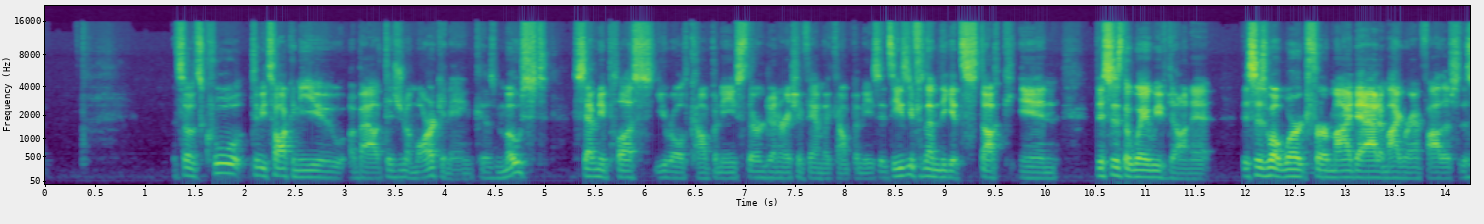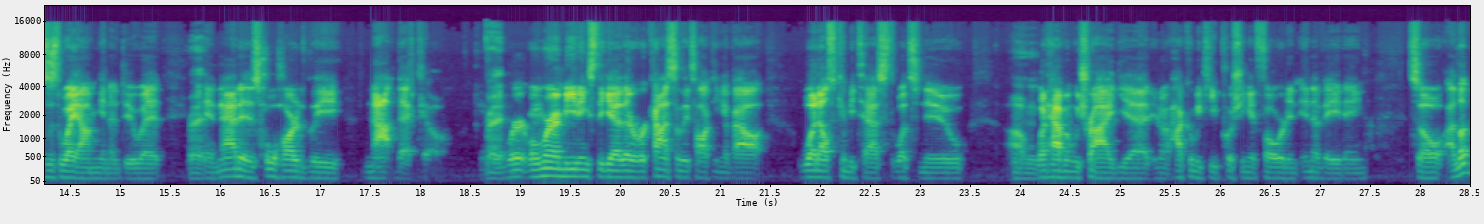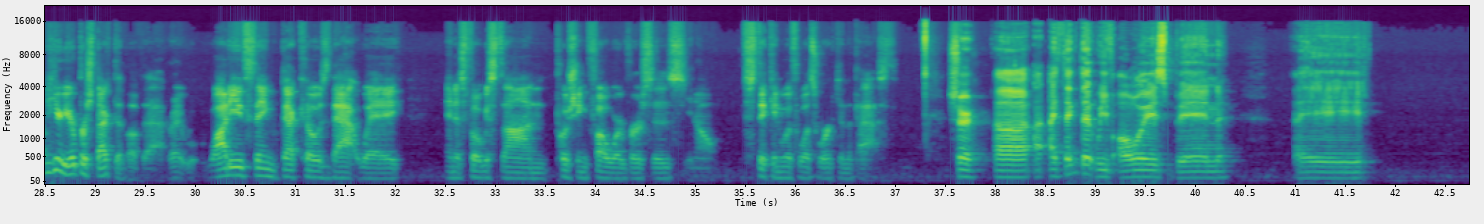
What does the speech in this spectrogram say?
So it's cool to be talking to you about digital marketing because most 70 plus year old companies, third generation family companies, it's easy for them to get stuck in this is the way we've done it. This is what worked for my dad and my grandfather. So this is the way I'm going to do it. Right. And that is wholeheartedly not Betco. You know, right. We're, when we're in meetings together, we're constantly talking about what else can be tested, what's new, um, mm-hmm. what haven't we tried yet? You know, how can we keep pushing it forward and innovating? So I'd love to hear your perspective of that, right? Why do you think Betco is that way and is focused on pushing forward versus you know sticking with what's worked in the past? Sure. Uh, I think that we've always been a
